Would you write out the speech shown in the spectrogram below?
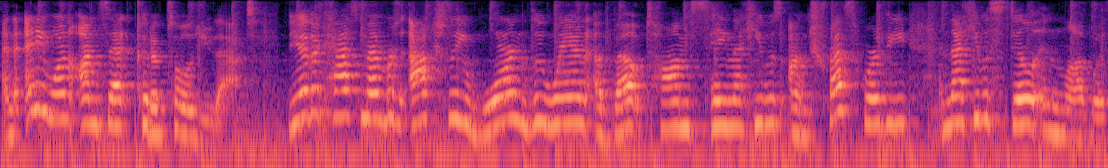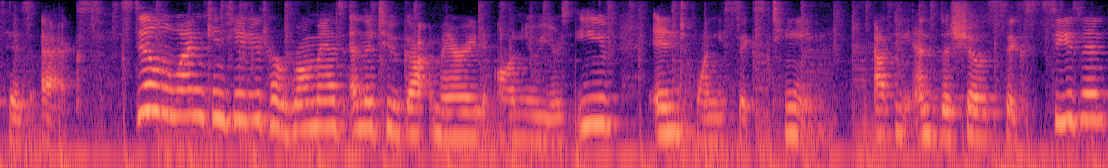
and anyone on set could have told you that. The other cast members actually warned Luann about Tom, saying that he was untrustworthy and that he was still in love with his ex. Still, Luann continued her romance and the two got married on New Year's Eve in 2016. At the end of the show's sixth season,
